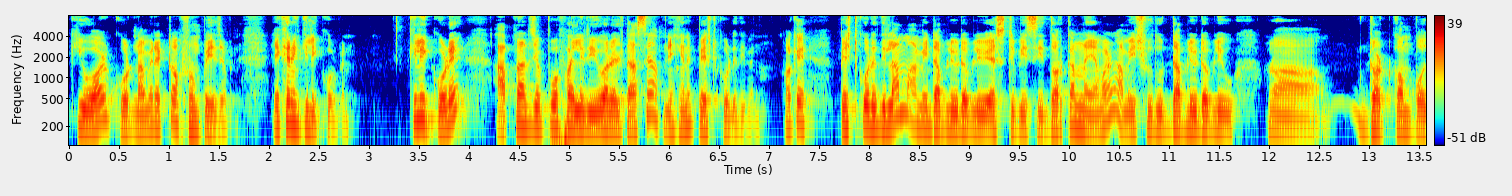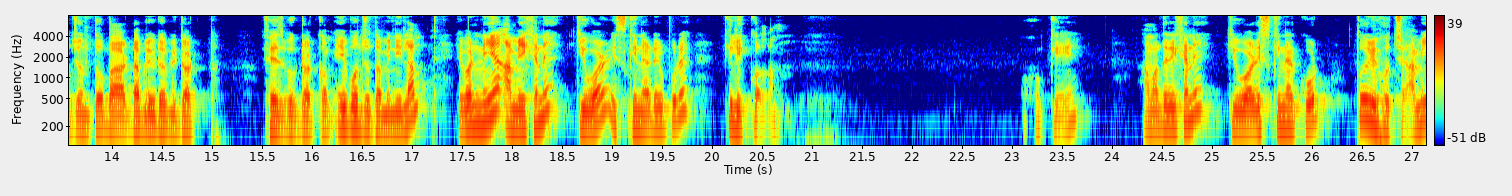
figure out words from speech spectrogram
কিউআর কোড নামের একটা অপশন পেয়ে যাবেন। এখানে ক্লিক করবেন। ক্লিক করে আপনার যে প্রোফাইলের ইউআরএলটা আছে, আপনি এখানে পেস্ট করে দিবেন। ওকে পেস্ট করে দিলাম, আমি ডাব্লিউ ডাব্লিউ এসটিপিসি দরকার নাই আমার, আমি শুধু ডাব্লিউ ডাব্লিউ ডট কম পর্যন্ত বা W W dot Facebook dot com এই পর্যন্ত আমি নিলাম। এবার নিয়ে আমি এখানে কিউআর স্ক্যানারের উপরে ক্লিক করলাম। ওকে আমাদের এখানে কিউআর স্ক্যানার কোড তৈরি হচ্ছে। আমি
